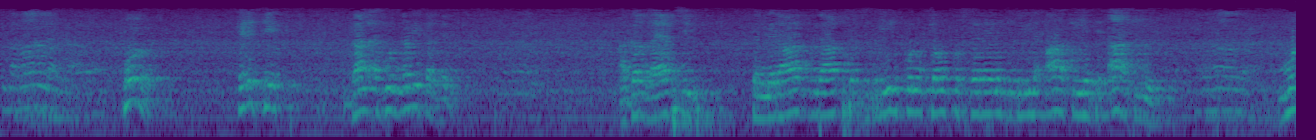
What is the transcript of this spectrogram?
سبحان اللہ ہن پھر کی گل اگو نبی کر دے اگر غیب سی تو میرا رات پھر جبریل کو کیوں پوچھتے رہے نے جبریل آ کیے تے آ کیے مڑ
